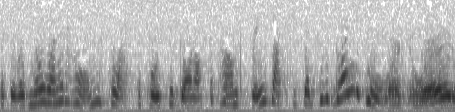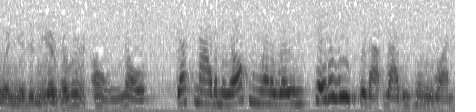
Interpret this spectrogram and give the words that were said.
but there was no one at home, so I suppose she'd gone off to Palm Springs like she said she was going to do. Weren't you worried when you didn't hear from her? Oh, no. Gus and Ida Mae often went away and stayed a week without writing to anyone.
